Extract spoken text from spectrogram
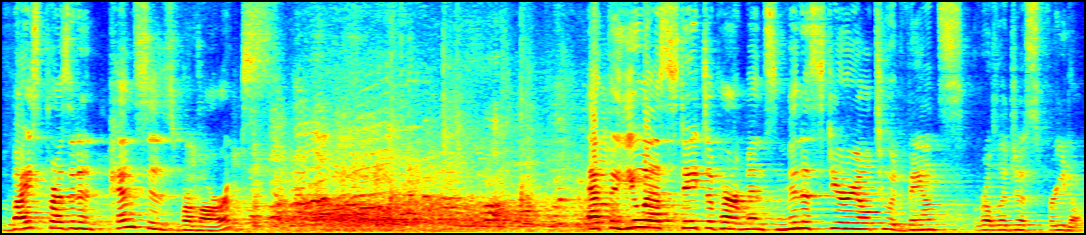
Vice President Pence's remarks at the U.S. State Department's Ministerial to Advance Religious Freedom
